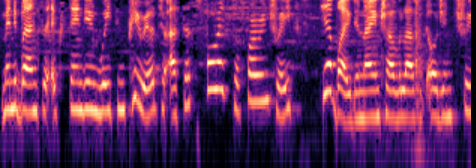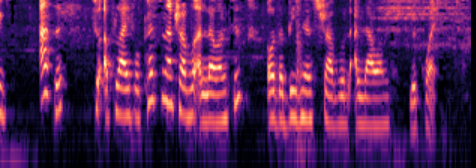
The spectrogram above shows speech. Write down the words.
many banks are extending waiting period to assess forex for foreign trades, thereby denying travelers with urgent trips access to apply for personal travel allowances or the business travel allowance requests.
